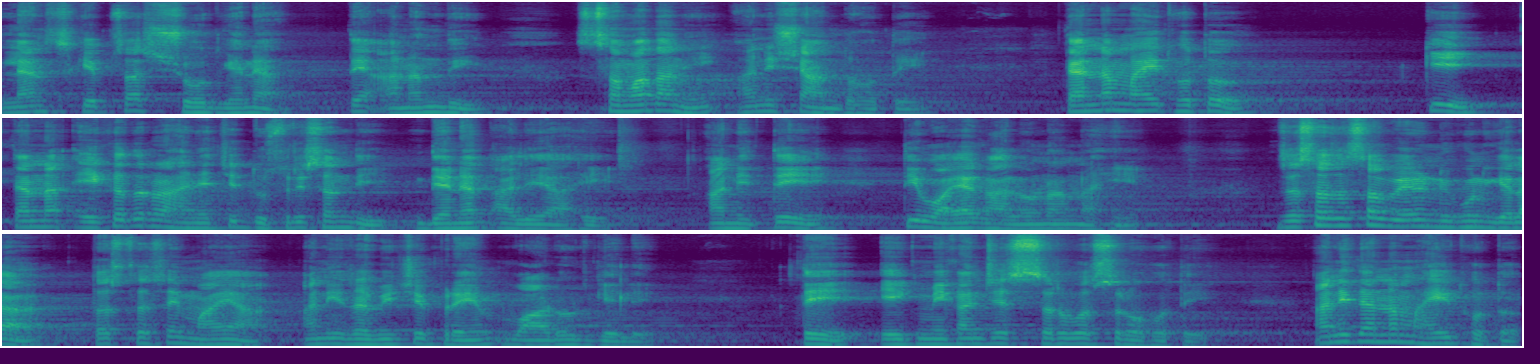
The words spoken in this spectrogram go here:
लँडस्केपचा शोध घेण्यात ते आनंदी समाधानी आणि शांत होते. त्यांना माहीत होतं की त्यांना एकत्र राहण्याची दुसरी संधी देण्यात आली आहे आणि ते ती वाया घालवणार नाही. जसा जसा वेळ निघून गेला तसतसे माया आणि रवीचे प्रेम वाढून गेले. ते एकमेकांचे सर्वस्व होते आणि त्यांना माहीत होतं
